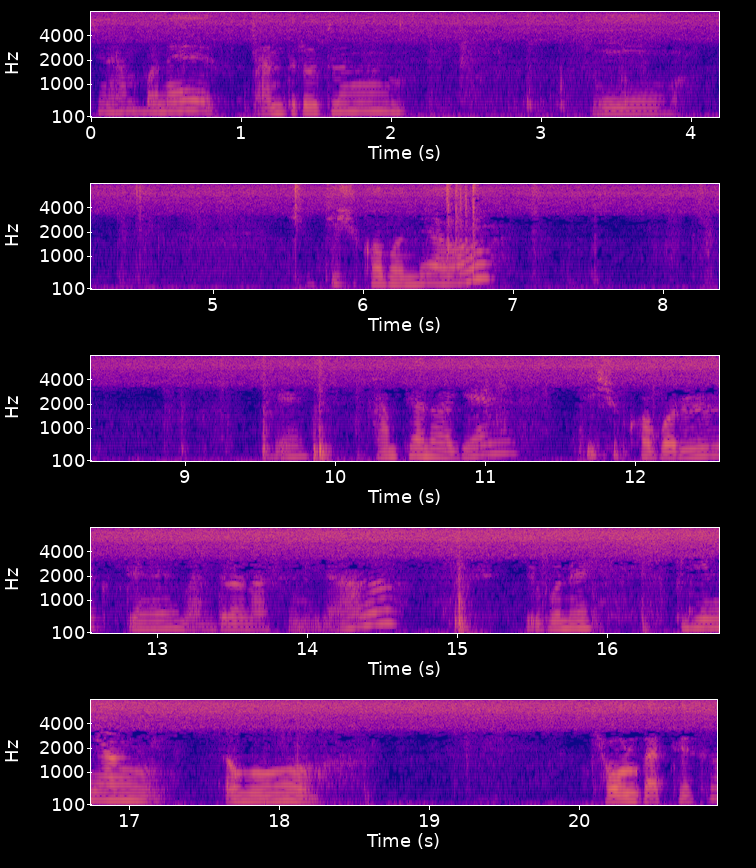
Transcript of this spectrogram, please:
지난번에 만들어둔 이 티슈 커버인데요. 이게 간편하게 티슈 커버를 그때 만들어 놨습니다. 이번에 이게 그냥 너무 겨울 같아서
